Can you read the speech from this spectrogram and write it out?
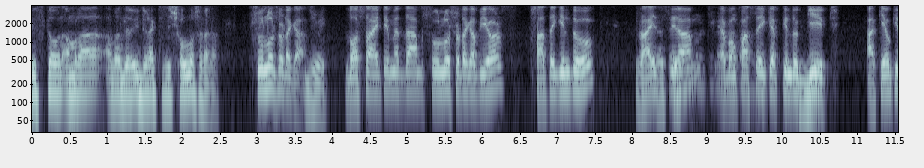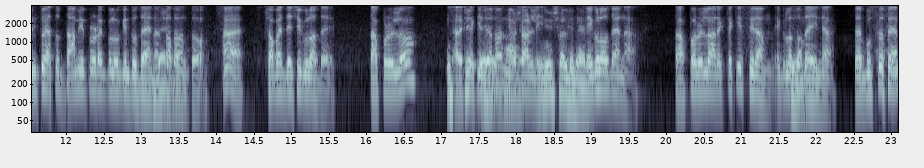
ডিসকাউন্ট আমরা আমাদের এটা রাখতেছি ষোলোশো টাকা। ষোলোশো টাকা। জি ভাই। দশটা আইটেমের দাম ষোলোশো টাকা পিওর্স সাথে কিন্তু রাইস সিরাম এবং পাঁচটা ই ক্যাপ কিন্তু গিফট আর কেউ কিন্তু এত দামি প্রোডাক্টগুলো কিন্তু দেয় না সাধারণত। হ্যাঁ সবাই দেশি গুলো দেয়। তারপর হইল আরেকটা কি জানো? New Charlie। নিউ শার্লি দেয় এগুলোও দেয় না। তারপর হইল আরেকটা কি? সিরাম। এগুলো তো দেয় না। তাই বুঝতেছেন?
